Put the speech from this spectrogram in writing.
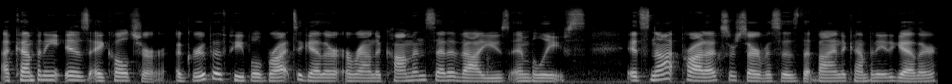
A company is a culture a group of people brought together around a common set of values and beliefs it's not products or services that bind a company together.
